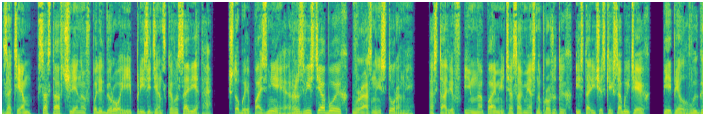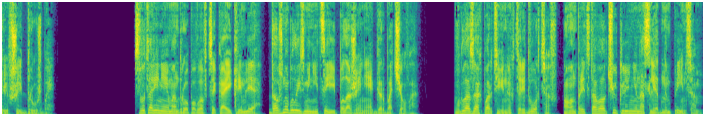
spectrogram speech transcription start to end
затем в состав членов Политбюро и Президентского совета, чтобы позднее развести обоих в разные стороны, оставив им на память о совместно прожитых исторических событиях пепел выгоревшей дружбы. С воцарением Андропова в ЦК и Кремле должно было измениться и положение Горбачева. В глазах партийных царедворцев он представал чуть ли не наследным принцем.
